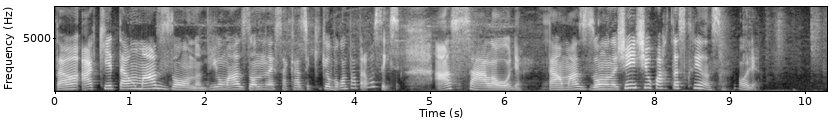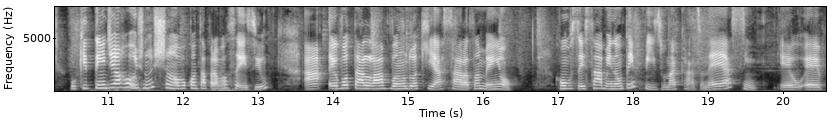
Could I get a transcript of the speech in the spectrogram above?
tá? Aqui tá uma zona, viu? Uma zona nessa casa aqui que eu vou contar pra vocês. A sala, olha, tá uma zona. Gente, e o quarto das crianças? Olha. O que tem de arroz no chão, eu vou contar pra vocês, viu? Ah, eu vou estar tá lavando aqui a sala também, ó. Como vocês sabem, não tem piso na casa, né? É assim, é, é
